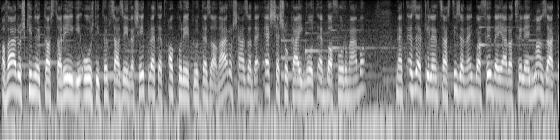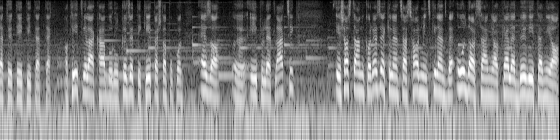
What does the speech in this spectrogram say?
a város kinőtte azt a régi ósdi több száz éves épületet, akkor épült ez a városháza, de ez se sokáig volt ebbe a formába, mert 1911-ben a főbejárat fölé egy manzártetőt építettek. A két világháború közötti képeslapokon ez a épület látszik, és aztán, amikor 1939-ben oldalszárnyal kellett bővíteni a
